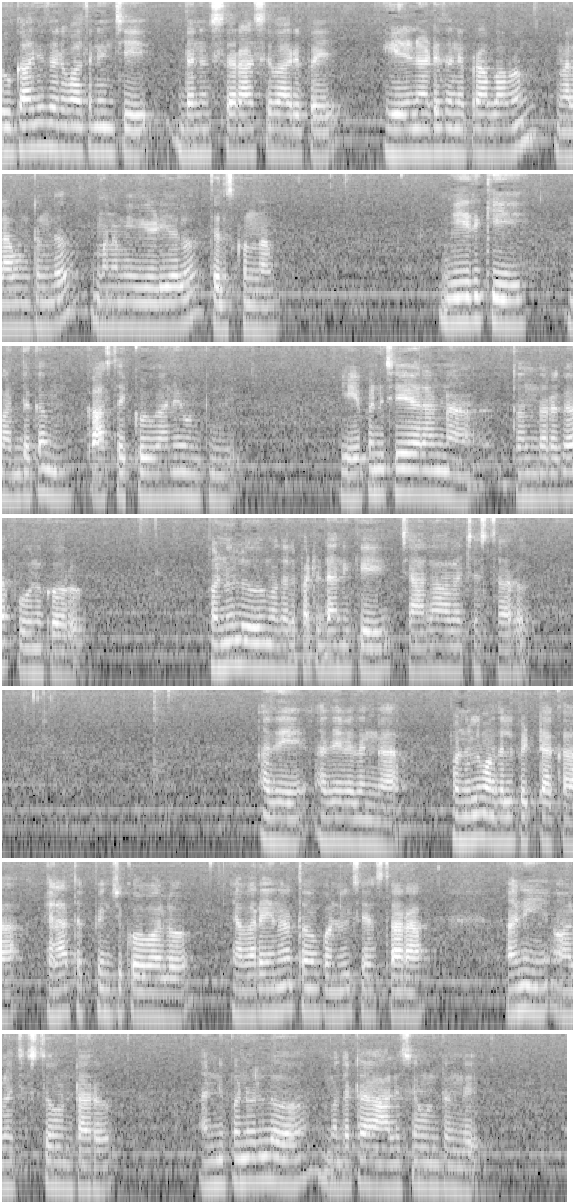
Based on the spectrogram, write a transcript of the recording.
ఉగాది తర్వాత నుంచి ధనుస్సు రాశి వారిపై ఏలినాటి శని ప్రభావం ఎలా ఉంటుందో మనం ఈ వీడియోలో తెలుసుకుందాం. వీరికి బద్ధకం కాస్త ఎక్కువగానే ఉంటుంది. ఏ పని చేయాలన్నా తొందరగా పూనుకోరు. పనులు మొదలు పెట్టడానికి చాలా ఆలోచిస్తారు. అదే అదేవిధంగా పనులు మొదలుపెట్టాక ఎలా తప్పించుకోవాలో ఎవరైనా తమ పనులు చేస్తారా అని ఆలోచిస్తూ ఉంటారు. అన్ని పనుల్లో మొదట ఆలస్యం ఉంటుంది.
